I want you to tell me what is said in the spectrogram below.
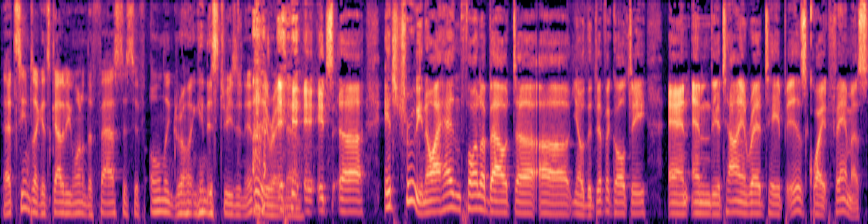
that seems like it's got to be one of the fastest, if only, growing industries in Italy right now. It's uh, it's true. You know, I hadn't thought about uh, uh, you know the difficulty, and and the Italian red tape is quite famous.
